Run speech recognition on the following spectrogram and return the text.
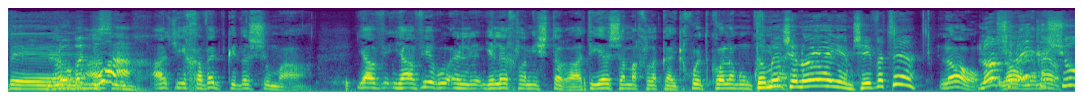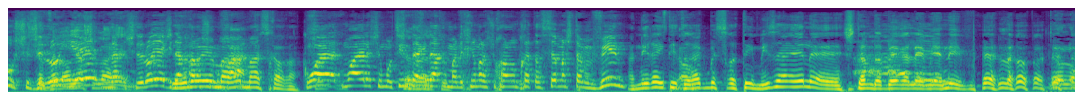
ב- לא במיסים. בטוח. עד שיכבד פקיד השומה, יעבירו, ילך למשטרה, תהיה שם מחלקה, ייקחו את כל המומחים. אתה אומר שלא יאיים, שיבצע. לא, לא, שלא אני יהיה אומר, קשור, שזה שזה לא יהיה יהיה שלהם. שזה לא יהיה שזה אקדח לא על יהיה השולחן. מה- מסחרה. כמו ה- כמו האלה שמוצאים את שזה- האקדח ומניחים על השולחן ואומרים לך תעשה מה שאתה מבין. אני ראיתי את זה רק בסרטים. מי זה האלה שאתה מדבר עליהם, יניב? לא. לא, לא,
